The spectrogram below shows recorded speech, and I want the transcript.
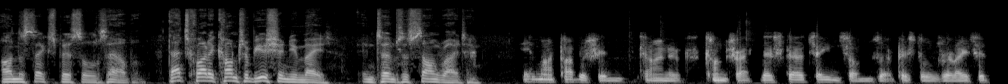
on the Sex Pistols album. That's quite a contribution you made in terms of songwriting. In my publishing kind of contract, there's 13 songs that are Pistols related.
